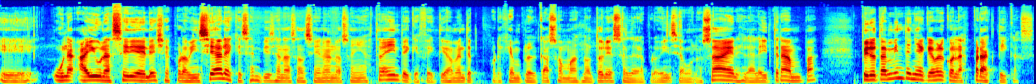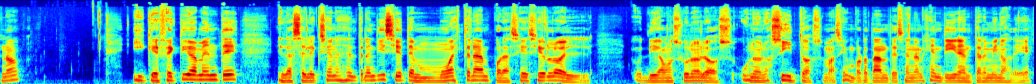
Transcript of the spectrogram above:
Eh, hay una serie de leyes provinciales que se empiezan a sancionar en los años 30 y que efectivamente, por ejemplo, el caso más notorio es el de la provincia de Buenos Aires, la ley trampa, pero también tenía que ver con las prácticas, ¿no? Y que efectivamente en las elecciones del 37 muestran, por así decirlo, digamos, uno de, los, uno de los hitos más importantes en Argentina en términos de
